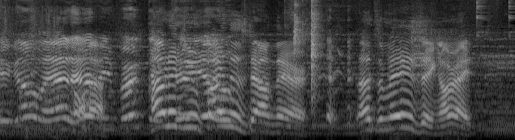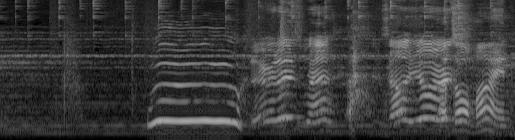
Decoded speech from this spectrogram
There you go, man. Happy birthday How did to you find this down there? That's amazing. All right. Woo! There it is, man. It's all yours. That's all mine.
